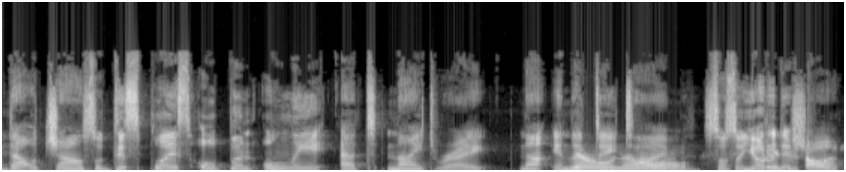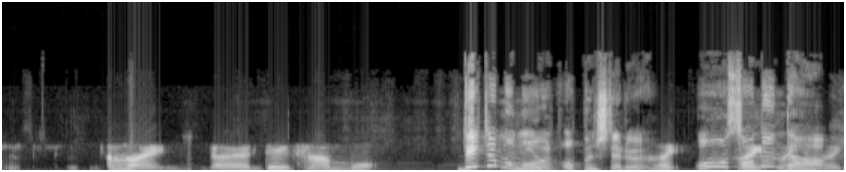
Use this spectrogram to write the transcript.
ダオちゃん so this place open only at night right? Not in the No, daytime. no. そうそう夜でしょ？はい、uh, daytime も。データももういいよオープンしてるはいおおそうなんだ、はいはいはい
